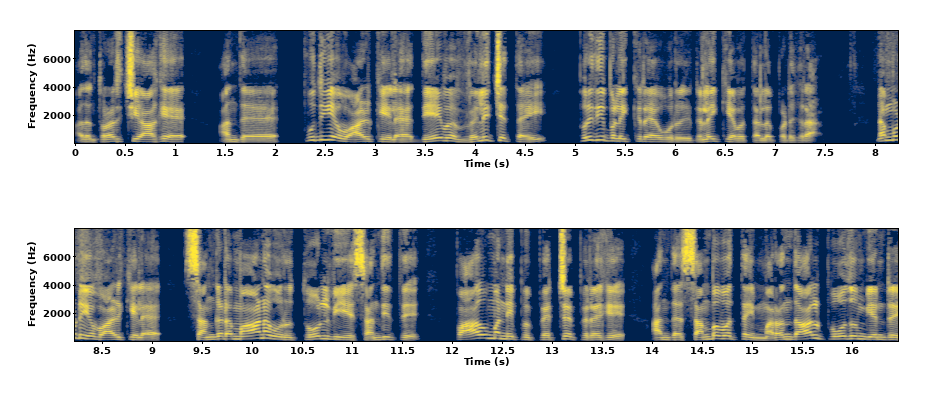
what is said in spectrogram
அதன் தொடர்ச்சியாக அந்த புதிய வாழ்க்கையில தேவ வெளிச்சத்தை பிரதிபலிக்கிற ஒரு நிலைக்கு அவர் தள்ளப்படுகிறார். நம்முடைய வாழ்க்கையில சங்கடமான ஒரு தோல்வியை சந்தித்து பாவ மன்னிப்பு பெற்ற பிறகு அந்த சம்பவத்தை மறந்தால் போதும் என்று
